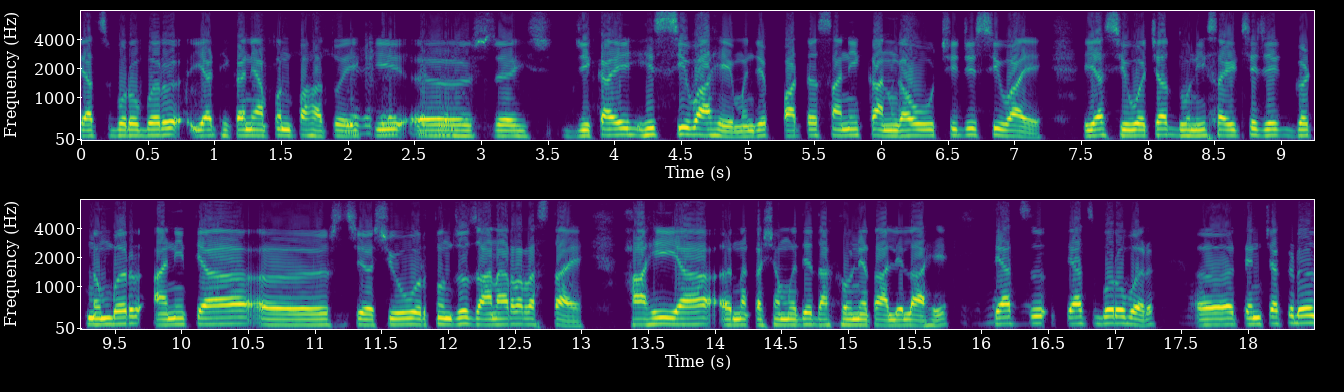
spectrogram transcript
त्याचबरोबर या ठिकाणी आपण पाहतोय की जी काही ही सीव आहे म्हणजे पाटस आणि कानगावची जी सीव आहे या शिवच्या दोन्ही साईडचे जे गट नंबर आणि त्या शिववरतून जो जाणारा रस्ता आहे हाही या नकाशामध्ये दाखवण्यात आलेला आहे. त्याच त्याचबरोबर त्यांच्याकडं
